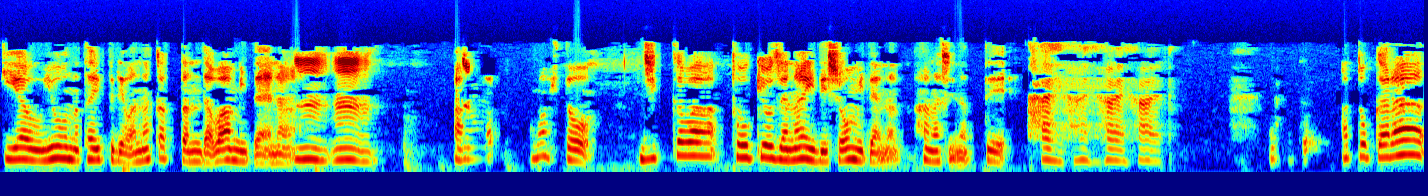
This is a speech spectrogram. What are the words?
付き合うようなタイプではなかったんだわ、みたいなうん。うん。あ、この人、実家は東京じゃないでしょみたいな話になって、はいはいはいはい。後から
